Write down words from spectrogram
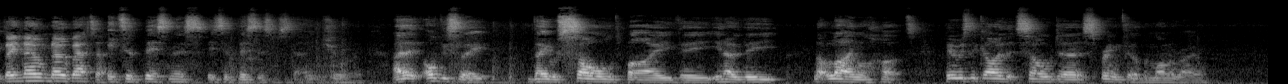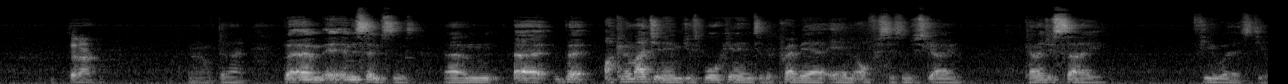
it, They know no better. it's a business. It's a business mistake, surely. And obviously, they were sold by the you know the not Lionel Hutz. Who was the guy that sold uh, Springfield the monorail? Don't know. No, don't know. But um, in, in The Simpsons. Um, uh, but I can imagine him just walking into the Premier Inn offices and just going, "Can I just say few words to you?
